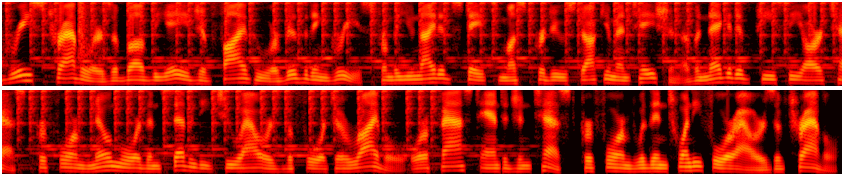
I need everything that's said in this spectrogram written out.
Greece travelers above the age of 5 who are visiting Greece from the United States must produce documentation of a negative PCR test performed no more than 72 hours before to arrival or a fast antigen test performed within 24 hours of travel.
